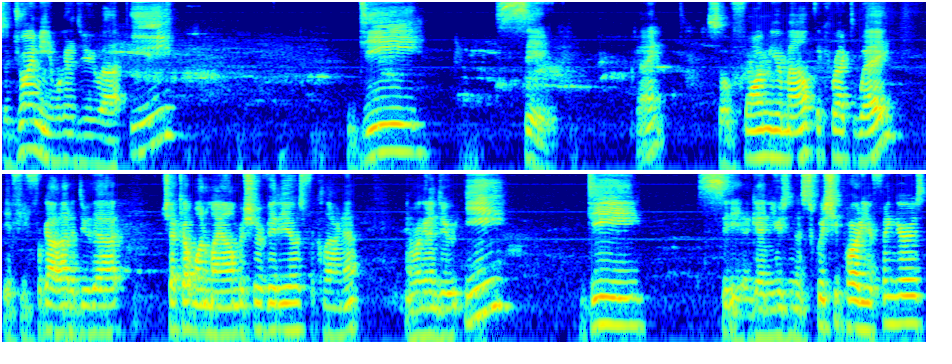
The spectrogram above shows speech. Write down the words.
So join me. And we're going to do uh, E, D, C. Okay? So form your mouth the correct way. If you forgot how to do that, check out one of my embouchure videos for clarinet. And we're going to do E, D, C. Again, using the squishy part of your fingers.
